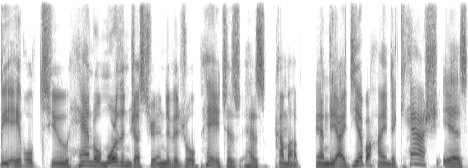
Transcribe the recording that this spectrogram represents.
be able to handle more than just your individual page has, has come up. And the idea behind a cache is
